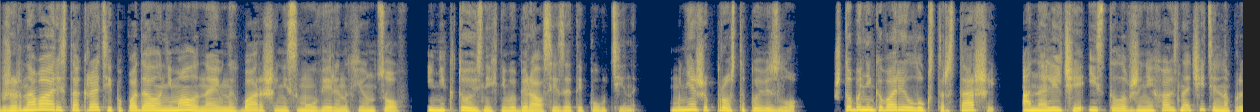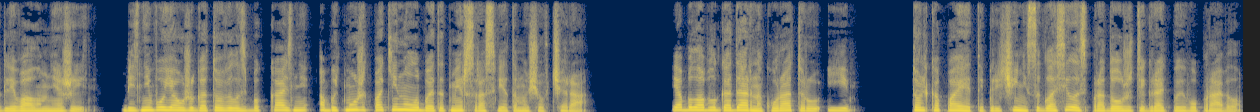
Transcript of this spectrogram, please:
В жернова аристократии попадало немало наивных барышень и самоуверенных юнцов, и никто из них не выбирался из этой паутины. Мне же просто повезло. Что бы ни говорил Лукстер-старший, а наличие Истола в женихах значительно продлевало мне жизнь. Без него я уже готовилась бы к казни, а, быть может, покинула бы этот мир с рассветом еще вчера. Я была благодарна куратору и... Только по этой причине согласилась продолжить играть по его правилам.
